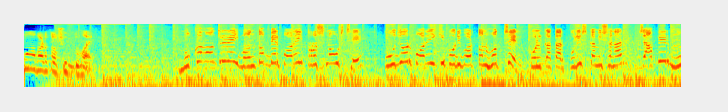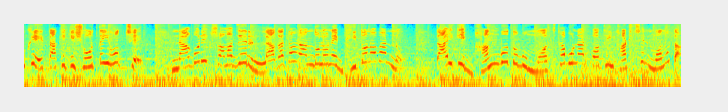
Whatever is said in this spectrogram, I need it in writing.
মহাভারত অশুদ্ধ হয়? মুখ্যমন্ত্রীর এই মন্তব্যের পরেই প্রশ্ন উঠছে, পুজোর পরেই কি পরিবর্তন হচ্ছেন কলকাতার পুলিশ কমিশনার চাপের মুখে তাকে কি সরতেই হচ্ছে? নাগরিক সমাজের লাগাতার আন্দোলনে ভীত নবান্ন। তাই কি ভাঙব তবু মচকা খাবনার পথেই হাঁটছেন মমতা?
